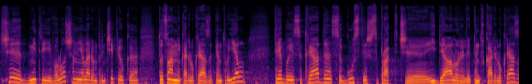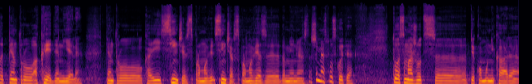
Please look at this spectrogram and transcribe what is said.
Și Dmitri Voloșin, el are un principiu că toți oamenii care lucrează pentru el trebuie să creadă, să guste și să practice idealurile pentru care lucrează pentru a crede în ele pentru ca ei sincer să, promove, sincer să promoveze domeniul ăsta. Și mi-a spus că, uite, tu o să mă ajuți pe comunicarea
